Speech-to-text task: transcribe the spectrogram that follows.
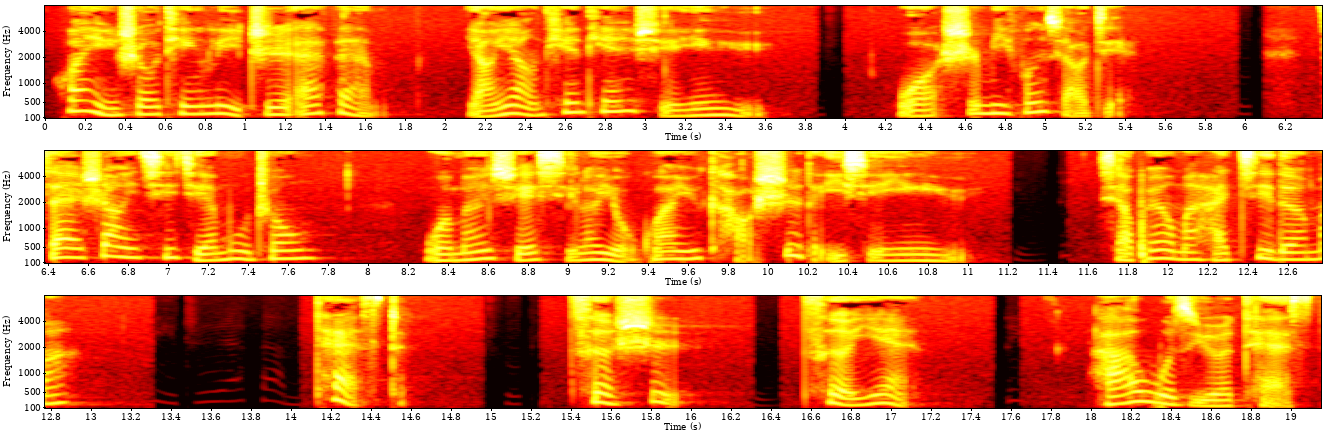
欢迎收听荔枝 FM，洋洋天天学英语。我是蜜蜂小姐。在上一期节目中，我们学习了有关于考试的一些英语，小朋友们还记得吗？Test，测试、测验。How was your test？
